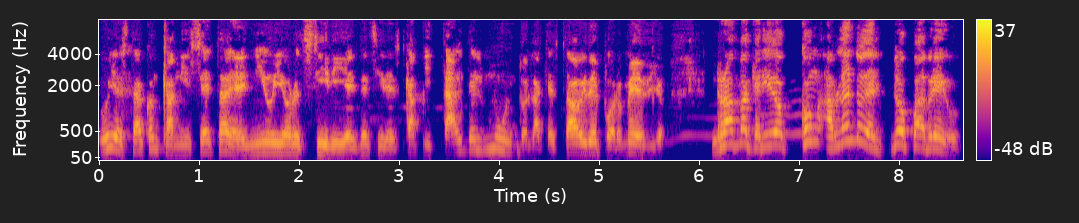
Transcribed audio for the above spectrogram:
Uy, está con camiseta de New York City, es decir, es capital del mundo la que está hoy de por medio. Rafa, querido, hablando del loco Abreu,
